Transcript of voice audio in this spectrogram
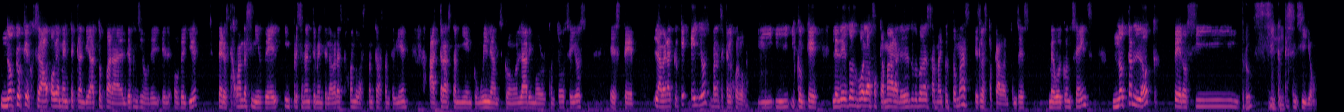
No creo que sea obviamente candidato para el Defensive of the, of the Year, pero está jugando a ese nivel impresionantemente, la verdad está jugando bastante, bastante bien. Atrás también con Williams, con Larimore, con todos ellos. Este, la verdad creo que ellos van a sacar el juego y, y- y con que le des dos bolas a Camara, le des dos bolas a Michael Thomas, es la estocada. Entonces me voy con Saints. No tan lock, pero sí, True. sí Sí, creo sí. que es sencillo.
